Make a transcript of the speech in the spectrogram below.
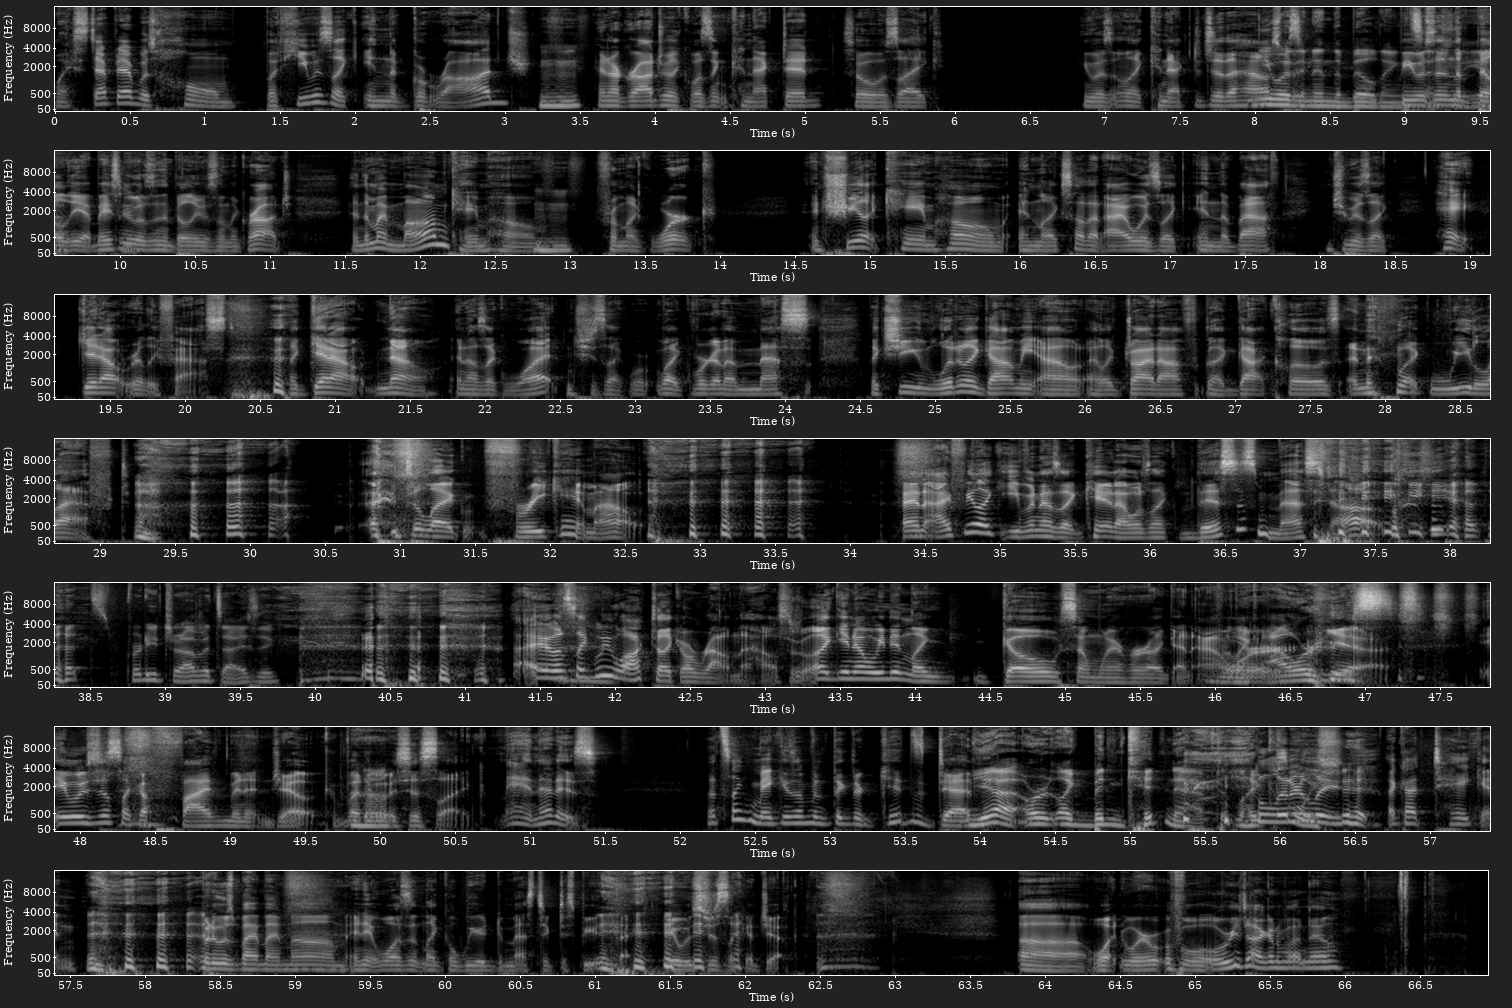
my stepdad was home, but he was like in the garage, Mm-hmm. and our garage like wasn't connected, so it was like he wasn't like connected to the house. He wasn't in the building. he was in the essentially, building. Yeah, basically, Yeah. he was in the building. He was in the garage, and then my mom came home Mhm. from like work, and she like came home and like saw that I was like in the bath, and she was like, "Hey." Get out really fast, like get out now. And I was like, "What?" And she's like, "We're like we're gonna mess." Like she literally got me out. I like dried off, like got clothes, and then like we left to like freak him out. And I feel like even as a kid, I was like, "This is messed up." yeah, that's pretty traumatizing. I was like, we walked like around the house, like you know, we didn't like go somewhere for like an hour, For like hours. Yeah, it was just like a five minute joke, but Uh-huh. it was just like, man, that is that's like making someone think their kid's dead. yeah, or like been kidnapped. Like literally. I got taken, but it was by my mom, and it wasn't like a weird domestic dispute. Thing. It was just like a joke. Uh, what? Where? What were we talking about now?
